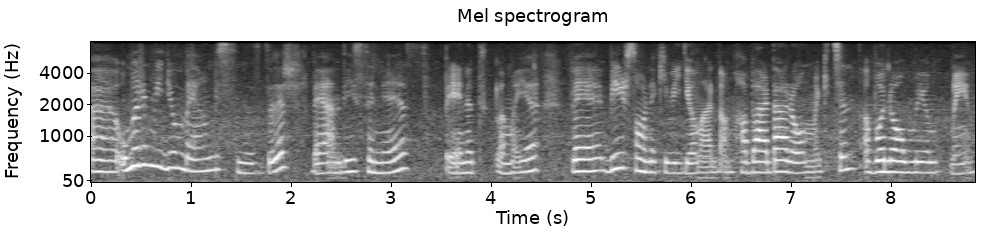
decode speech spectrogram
Ee, Umarım videomu beğenmişsinizdir. Beğendiyseniz beğene tıklamayı ve bir sonraki videolardan haberdar olmak için abone olmayı unutmayın.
